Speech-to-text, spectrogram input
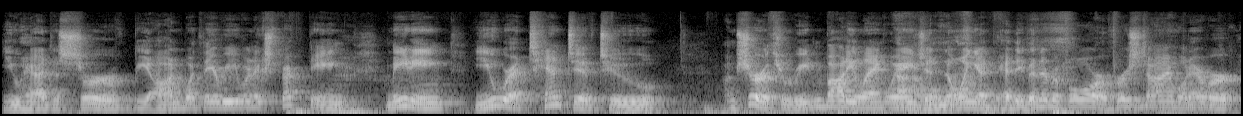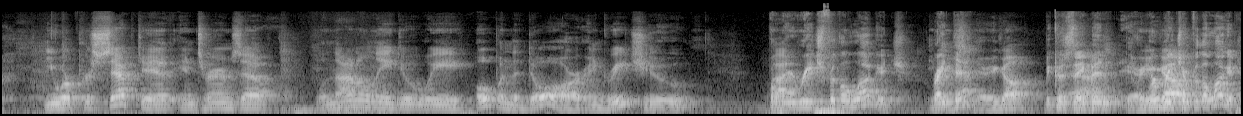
You had to serve beyond what they were even expecting, meaning you were attentive to, I'm sure, through reading body language and knowing it, had they been there before or first mm-hmm. time, whatever, you were perceptive in terms of, well, not only do we open the door and greet you, But we reach for the luggage right then. There you go. because Yeah, they've been There you we're go. reaching for the luggage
